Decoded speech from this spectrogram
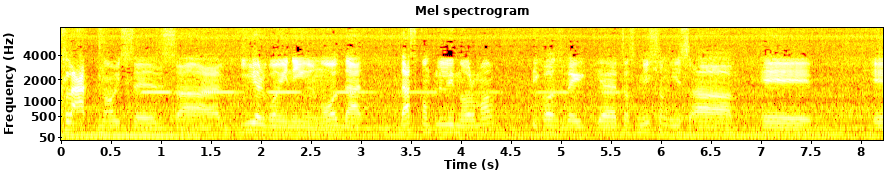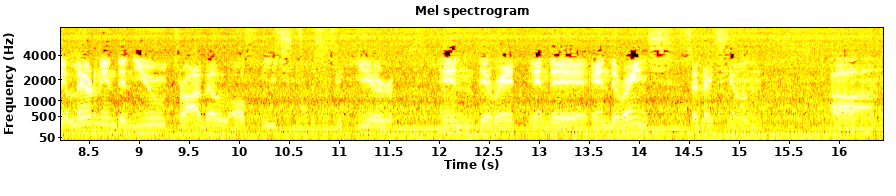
clack noises uh, gear going in and all that. That's completely normal because the uh, transmission is uh, a, a learning the new travel of each specific gear and the and the and the range selection. Um,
